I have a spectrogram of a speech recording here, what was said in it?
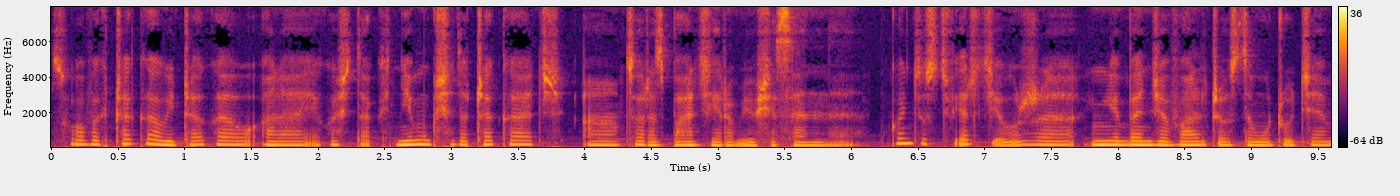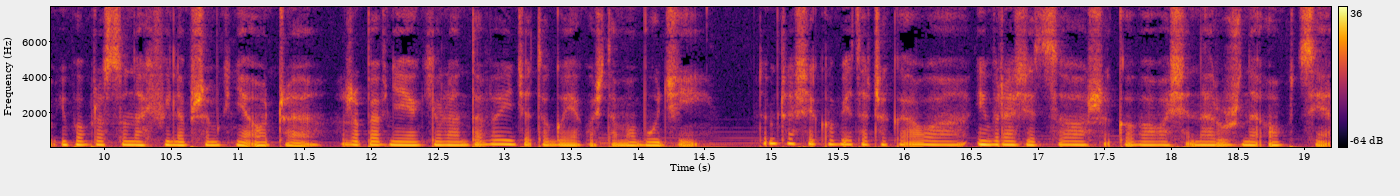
Słowek czekał i czekał, ale jakoś tak nie mógł się doczekać, a coraz bardziej robił się senny. W końcu stwierdził, że nie będzie walczył z tym uczuciem i po prostu na chwilę przymknie oczy, że pewnie jak Jolanta wyjdzie, to go jakoś tam obudzi. W tym czasie kobieta czekała i w razie co szykowała się na różne opcje.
